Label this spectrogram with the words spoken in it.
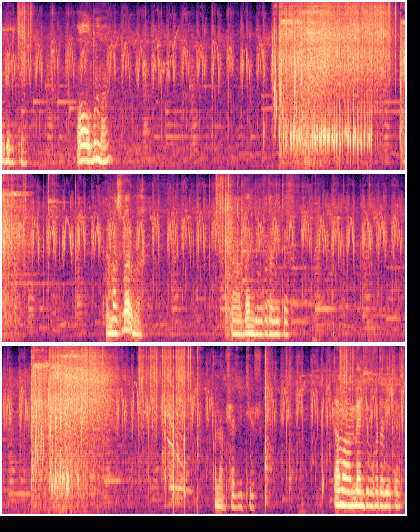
bir de bitti. Aa oldum lan. Elmas var mı? Tamam bence bu kadar yeter. Anam şarj bitiyor. Tamam bence bu kadar yeter.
